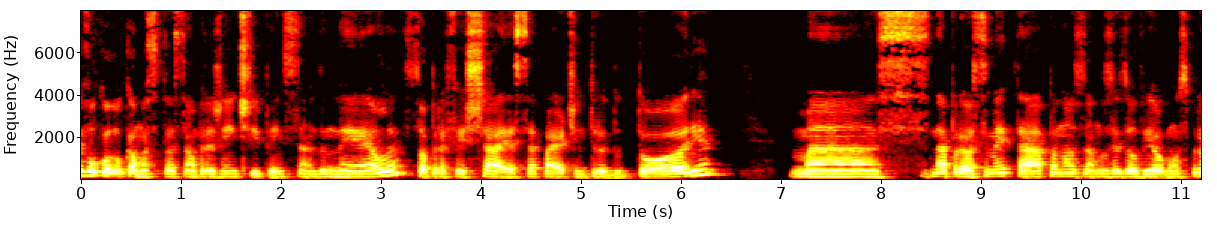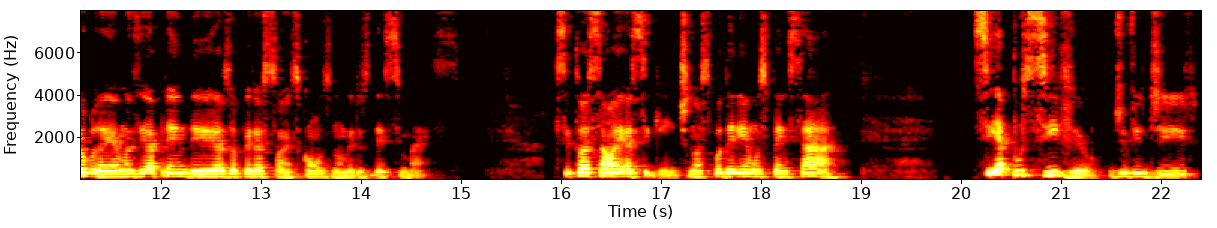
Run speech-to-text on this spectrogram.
Eu vou colocar uma situação para a gente ir pensando nela, só para fechar essa parte introdutória, mas na próxima etapa nós vamos resolver alguns problemas e aprender as operações com os números decimais. A situação é a seguinte: nós poderíamos pensar se é possível dividir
